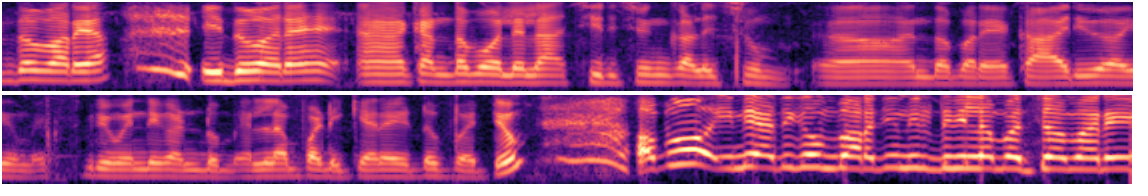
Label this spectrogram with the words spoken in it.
എന്താ പറയുക ഇതുവരെ കണ്ട പോലെയല്ല ചിരിച്ചും കളിച്ചും എന്താ പറയുക കാര്യമായും എക്സ്പെരിമെന്റ് കണ്ടും എല്ലാം പഠിക്കാനായിട്ട് പറ്റും. അപ്പോൾ ഇനി അധികം പറഞ്ഞു നീട്ടുന്നില്ല മച്ചാമാരെ.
